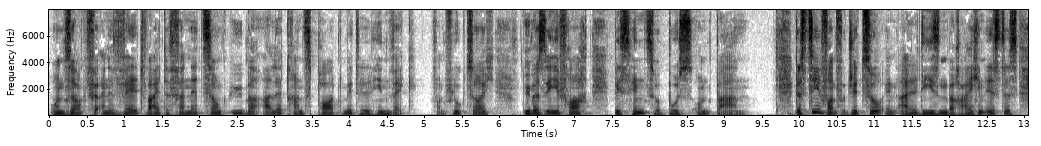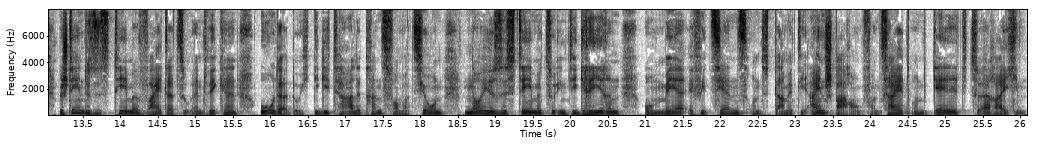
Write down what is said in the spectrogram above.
und sorgt für eine weltweite Vernetzung über alle Transportmittel hinweg, von Flugzeug über Seefracht bis hin zur Bus und Bahn. Das Ziel von Fujitsu in all diesen Bereichen ist es, bestehende Systeme weiterzuentwickeln oder durch digitale Transformation neue Systeme zu integrieren, um mehr Effizienz und damit die Einsparung von Zeit und Geld zu erreichen.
